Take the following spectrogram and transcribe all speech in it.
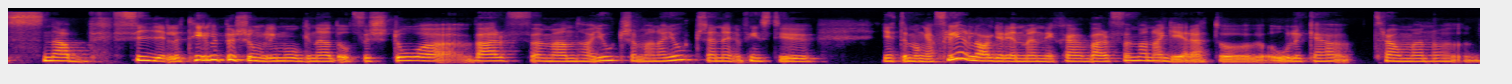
snabb fil till personlig mognad och förstå varför man har gjort som man har gjort. Sen finns det ju jättemånga fler lager i en människa, varför man agerat och olika trauman. Och...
